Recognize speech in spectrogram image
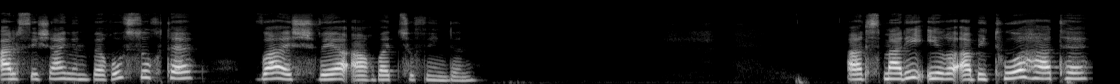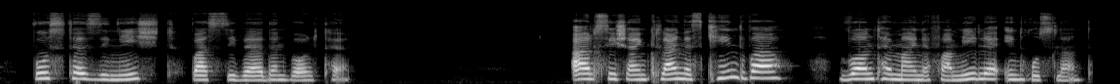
Als ich einen Beruf suchte, war es schwer, Arbeit zu finden. Als Marie ihre Abitur hatte, wusste sie nicht, was sie werden wollte. Als ich ein kleines Kind war, wohnte meine Familie in Russland.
